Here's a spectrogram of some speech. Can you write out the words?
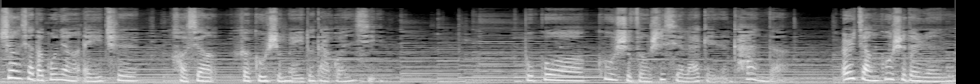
剩下的姑娘 H 好像和故事没多大关系。不过故事总是写来给人看的，而讲故事的人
